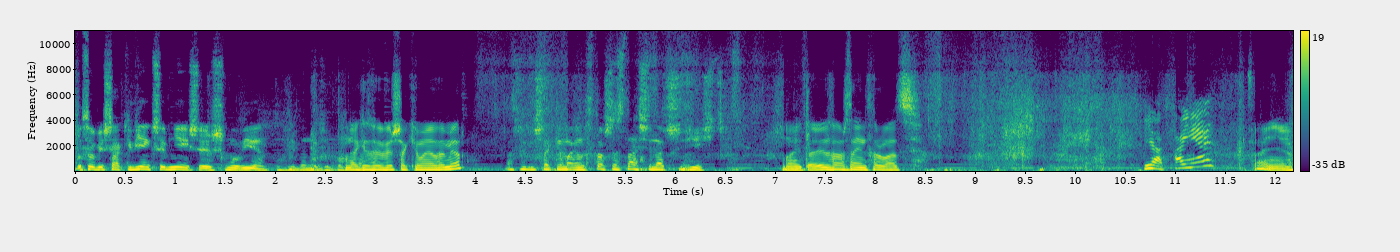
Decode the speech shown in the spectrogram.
to są wieszaki większe, mniejsze, już mówiłem. to Nie będę się po... Jakie twoje wieszaki mają wymiar? Nasze wieszaki mają 116 na 30 No i to jest ważna informacja. Jak, fajnie? Fajnie.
